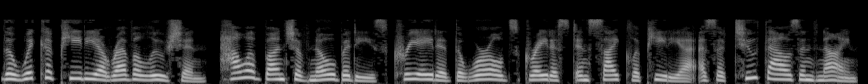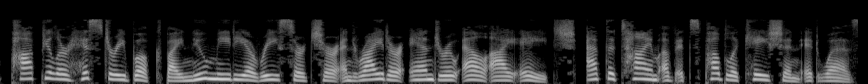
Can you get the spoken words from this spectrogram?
The Wikipedia Revolution, How a Bunch of Nobodies Created the World's Greatest Encyclopedia is a 2009 popular history book by new media researcher and writer Andrew Lih. At the time of its publication it was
